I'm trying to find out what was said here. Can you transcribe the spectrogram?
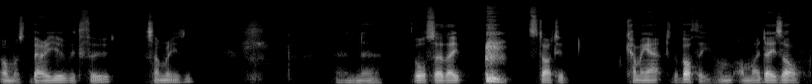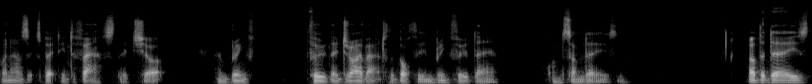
almost bury you with food for some reason. And uh, also, they started coming out to the bothy on, on my days off when I was expecting to fast. They'd show up and bring food. They'd drive out to the bothy and bring food there on some days. And other days,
